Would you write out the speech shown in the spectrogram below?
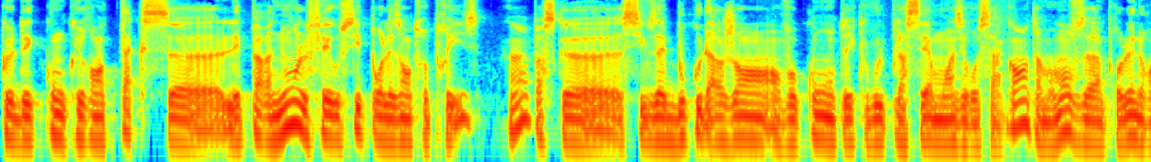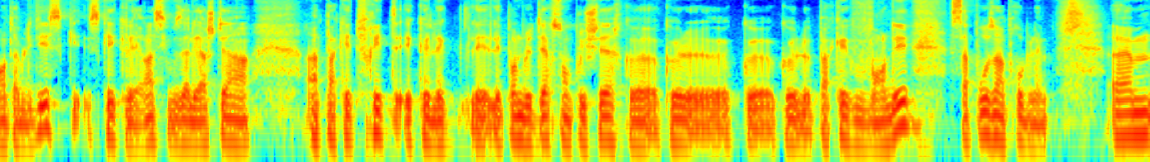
que des concurrents taxent euh, l'épargne. Nous, on le fait aussi pour les entreprises, hein, parce que si vous avez beaucoup d'argent en vos comptes et que vous le placez à moins 0,50, à un moment, vous avez un problème de rentabilité, ce qui, ce qui est clair. hein. Si vous allez acheter un, un paquet de frites et que les, les- les pommes de terre sont plus chères que, que, que- que le paquet que vous vendez, ça pose un problème. Euh,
